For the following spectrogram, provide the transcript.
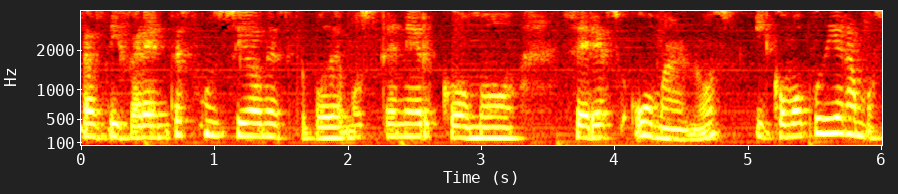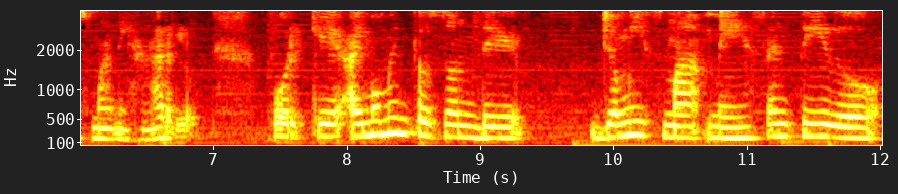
las diferentes funciones que podemos tener como seres humanos y cómo pudiéramos manejarlo. Porque hay momentos donde yo misma me he sentido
